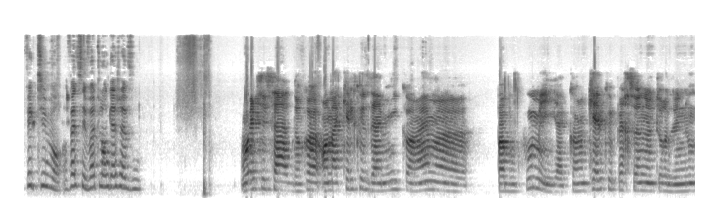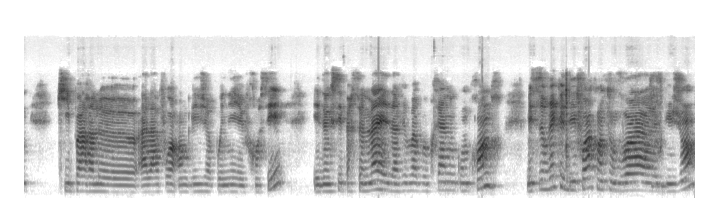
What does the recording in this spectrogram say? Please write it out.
Effectivement, en fait, c'est votre langage à vous. Ouais, c'est ça. Donc, euh, on a quelques amis quand même, euh, pas beaucoup, mais il y a quand même quelques personnes autour de nous qui parlent euh, à la fois anglais, japonais et français. Et donc, ces personnes-là, elles arrivent à peu près à nous comprendre. Mais c'est vrai que des fois, quand on voit des gens,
